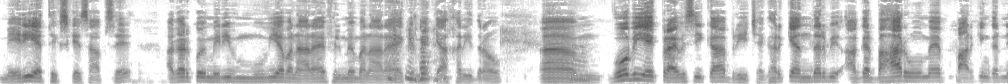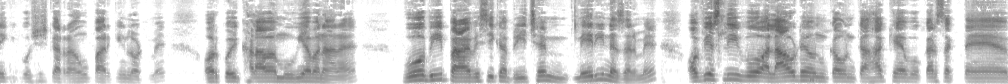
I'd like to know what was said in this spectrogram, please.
میری ایتھکس کے حساب سے اگر کوئی میری موویاں بنا رہا ہے فلمیں بنا رہا ہے کہ میں کیا خرید رہا ہوں ہاں۔ وہ بھی ایک پرائیویسی کا بریچ ہے۔ گھر کے اندر بھی اگر باہر ہوں، میں پارکنگ کرنے کی کوشش کر رہا ہوں پارکنگ لاٹ میں اور کوئی کھڑا ہوا موویاں بنا رہا ہے، وہ بھی پرائیویسی کا بریچ ہے میری نظر میں۔ آبویسلی وہ الاؤڈ ہے، ان کا ان کا حق ہے، وہ کر سکتے ہیں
